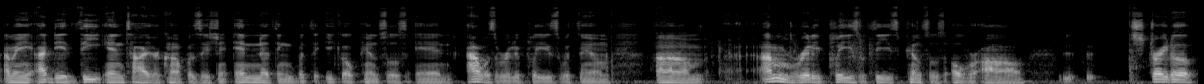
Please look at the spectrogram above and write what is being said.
I mean, I did the entire composition and nothing but the Eco pencils, and I was really pleased with them. Um, I'm really pleased with these pencils overall. Straight up,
